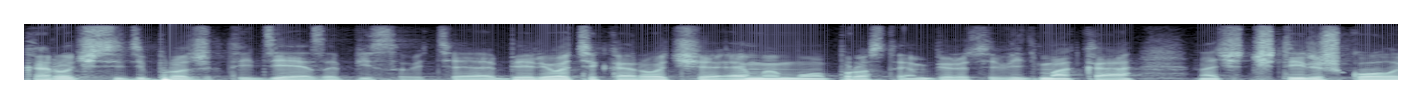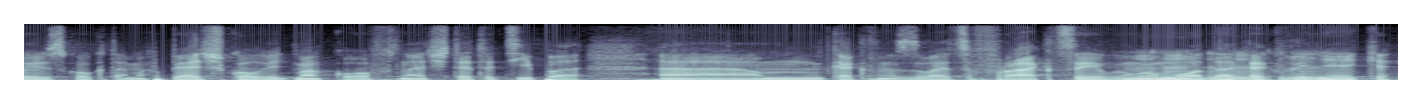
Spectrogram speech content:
Короче, CD Projekt идея записывайте. Берете, короче, ММО просто, берете Ведьмака, значит, 4 школы или сколько там их, 5 школ Ведьмаков, значит, это типа, эм, как это называется, фракции в ММО, Мгм, да, мгм, как в мгм. линейке.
